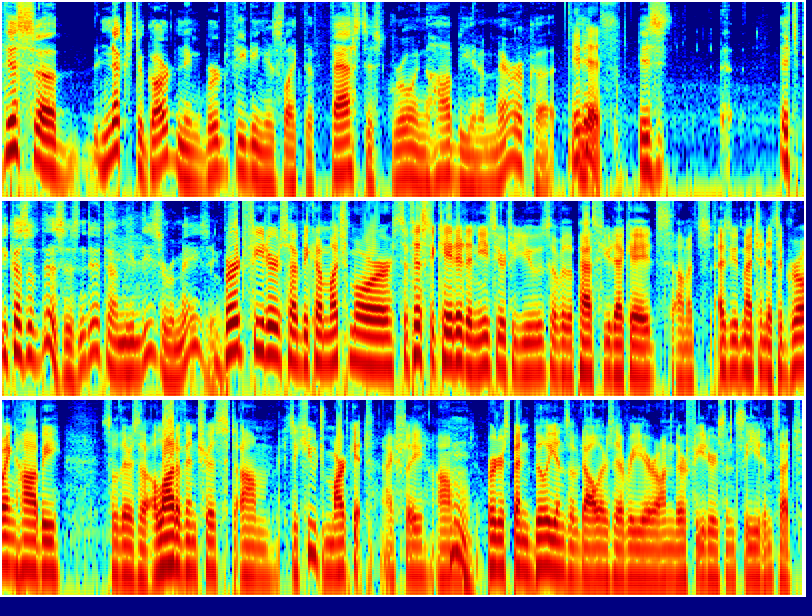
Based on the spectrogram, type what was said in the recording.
this, uh, next to gardening, bird feeding is like the fastest growing hobby in America. It, it is. Is it's because of this, isn't it? I mean, these are amazing. Bird feeders have become much more sophisticated and easier to use over the past few decades. Um, it's, as you mentioned, it's a growing hobby, so there's a, a lot of interest. Um, it's a huge market, actually. Um, hmm. Birders spend billions of dollars every year on their feeders and seed and such.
